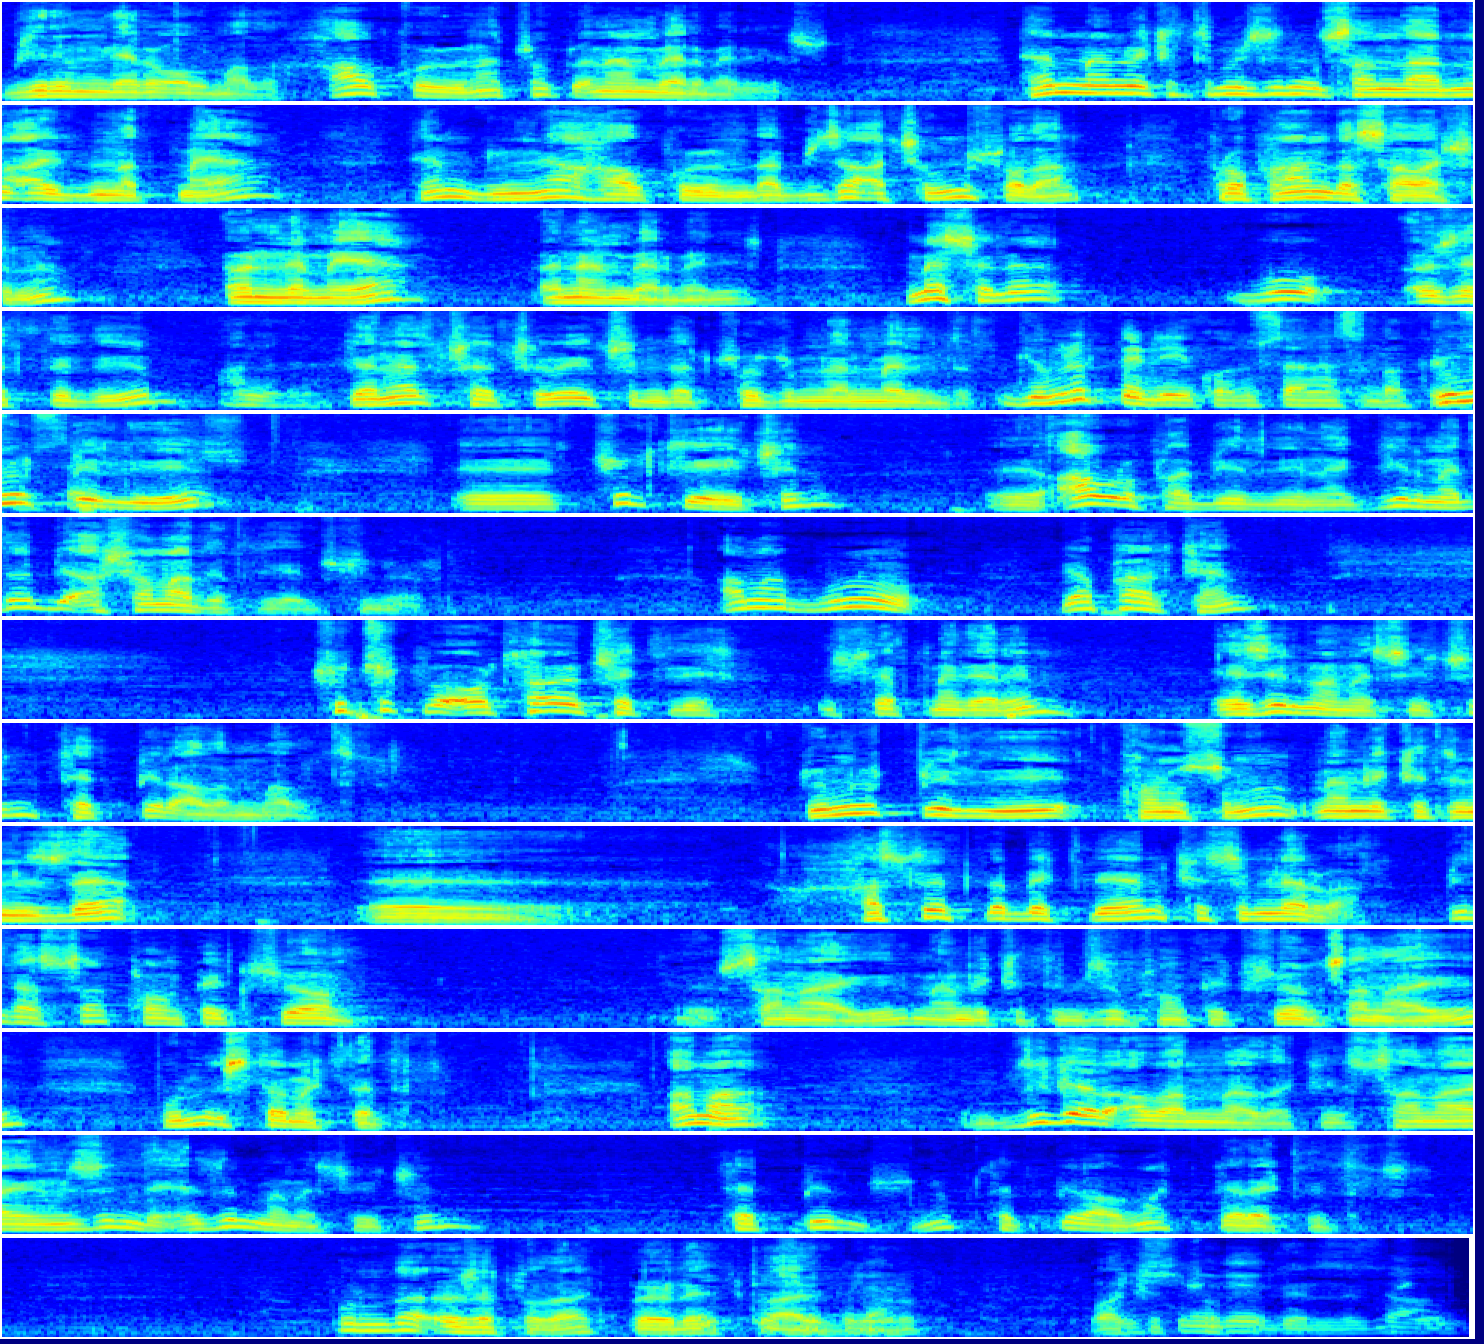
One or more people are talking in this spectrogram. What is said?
birimleri olmalı. Halk oyuna çok önem vermeliyiz. Hem memleketimizin insanlarını aydınlatmaya hem dünya halk oyunda bize açılmış olan propaganda savaşını önlemeye önem vermeliyiz. Mesela bu özetlediğim Anladım. genel çerçeve içinde çözümlenmelidir. Gümrük Birliği konusuna nasıl bakıyorsunuz? Gümrük Birliği e, Türkiye için e, Avrupa Birliği'ne girmede bir aşamadır diye düşünüyorum. Ama bunu yaparken küçük ve orta ölçekli işletmelerin ezilmemesi için tedbir alınmalıdır. Gümrük Birliği konusunu memleketimizde e, hasretle bekleyen kesimler var. Bilhassa konfeksiyon e, sanayi, memleketimizin konfeksiyon sanayi bunu istemektedir. Ama diğer alanlardaki sanayimizin de ezilmemesi için tedbir düşünüp tedbir almak gereklidir. Bunu da özet olarak böyle ifade ediyorum. Vakit çok Şimdi ilerledi. son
